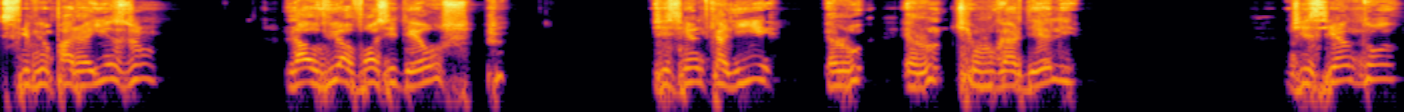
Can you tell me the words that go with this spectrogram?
esteve no paraíso, lá ouviu a voz de Deus, dizendo que ali tinha o lugar dele, dizendo,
